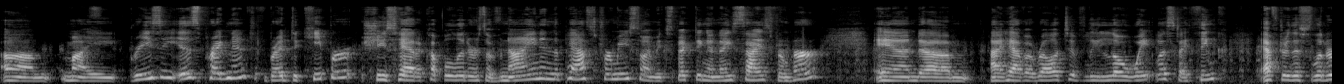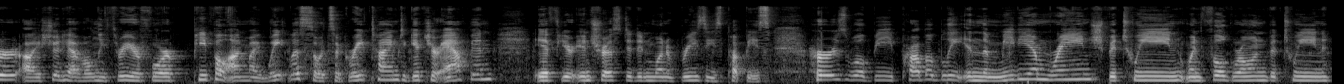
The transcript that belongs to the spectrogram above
um, my Breezy is pregnant, bred to keeper. She's had a couple litters of nine in the past for me, so I'm expecting a nice size from her. And um, I have a relatively low wait list. I think after this litter, I should have only three or four people on my wait list, so it's a great time to get your app in if you're interested in one of Breezy's puppies. Hers will be probably in the medium range between, when full grown, between,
